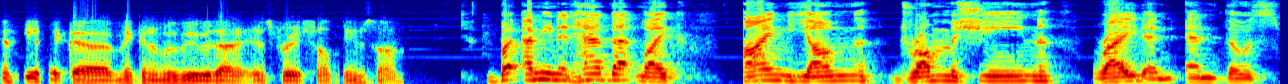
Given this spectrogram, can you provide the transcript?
can't be like uh, making a movie without an inspirational theme song. But I mean it had that like I'm young drum machine, right? And and those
